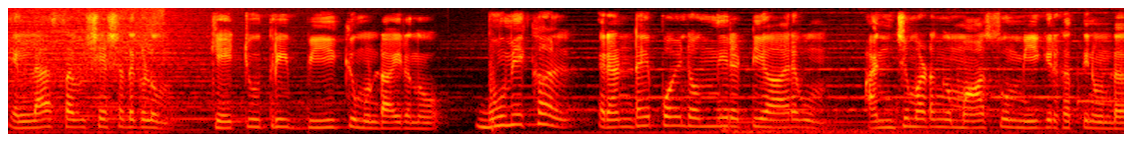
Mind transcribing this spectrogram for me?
എല്ലാ സവിശേഷതകളും കെ ടു ത്രീ ബിക്കുമുണ്ടായിരുന്നു. ഭൂമിയേക്കാൾ രണ്ട് പോയിന്റ് ഒന്നിരട്ടി ആരവും അഞ്ച് മടങ്ങ് മാസവും ഈ ഗ്രഹത്തിനുണ്ട്.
